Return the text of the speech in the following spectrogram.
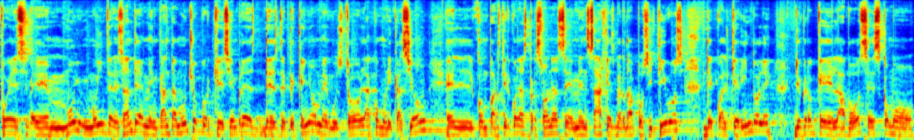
Pues eh, muy, muy interesante, me encanta mucho porque siempre desde pequeño me gustó la comunicación, el compartir con las personas eh, mensajes, ¿verdad? Positivos de cualquier índole. Yo creo que la voz es como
